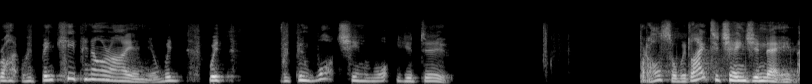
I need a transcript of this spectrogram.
Right, we've been keeping our eye on you. We, we, we've been watching what you do. but also we'd like to change your name.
